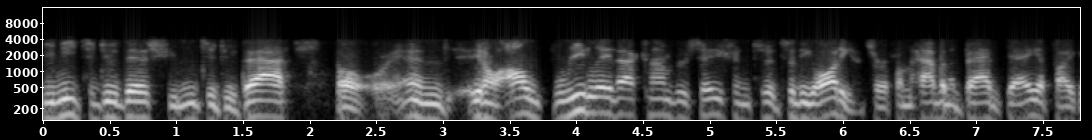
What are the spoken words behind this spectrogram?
"You need to do this, you need to do that," oh, and you know I'll relay that conversation to to the audience. Or if I'm having a bad day, if I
